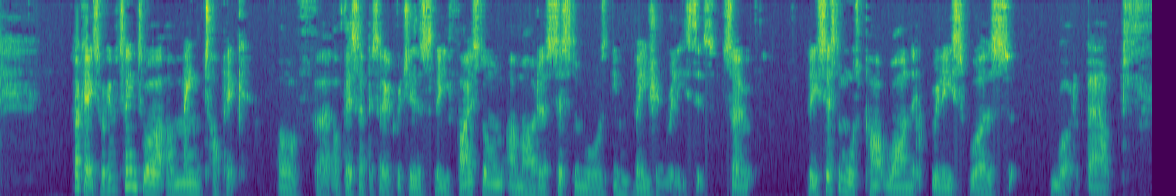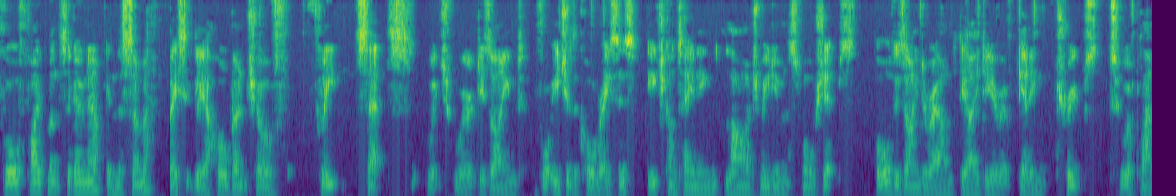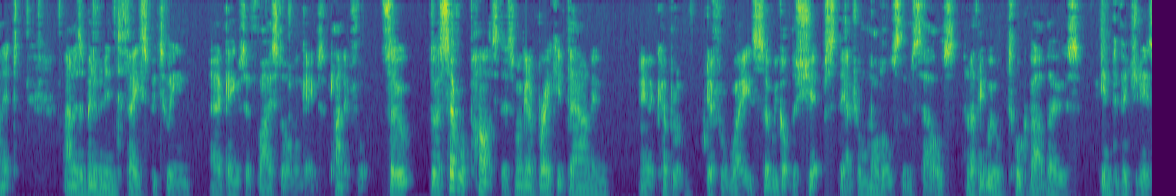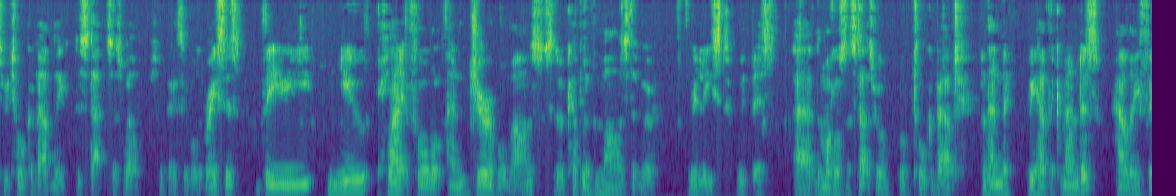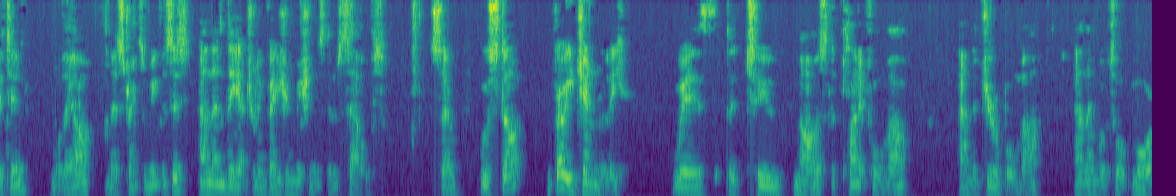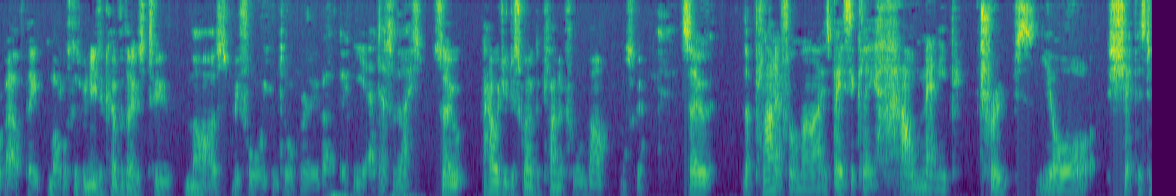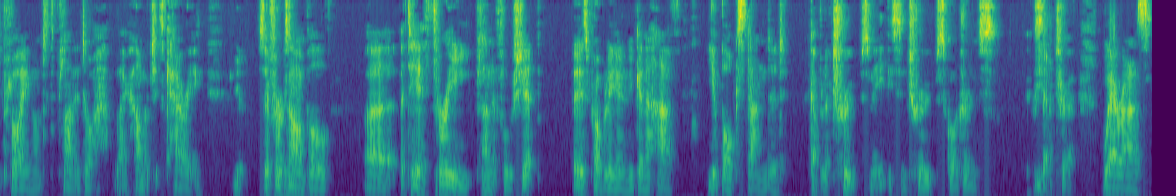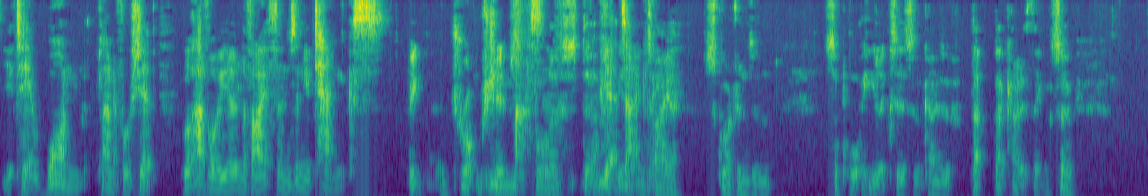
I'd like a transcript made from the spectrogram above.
Okay, so we're going to turn to our, our main topic of uh, of this episode, which is the Firestorm Armada System Wars Invasion releases. So, the System Wars Part One release was what about four, five months ago now in the summer. Basically, a whole bunch of fleet sets which were designed for each of the core races, each containing large, medium, and small ships, all designed around the idea of getting troops to a planet and as a bit of an interface between uh, games of Firestorm and games of Planetfall. So there are several parts to this, and we're going to break it down in in a couple of different ways. So we've got the ships, the actual models themselves, and I think we will talk about those individually as we talk about the, the stats as well. So we'll go through all the races. The new Planetfall and Durable Mars, so a couple of Mars that were released with this. Uh, the models and stats we'll, we'll talk about. And then we have the commanders, how they fit in, what they are, their strengths and weaknesses, and then the actual invasion missions themselves. So we'll start very generally with the two Mars, the Planetfall Mar and the Durable Mar, and then we'll talk more about the models because we need to cover those two Mars before we can talk really about the. yeah definitely So, how would you describe the Planetfall Mar, Oscar? So the planetfall Mar is basically how many p- troops your ship is deploying onto the planet, or like how much it's carrying. Yeah. So, for example, uh, a tier three planetfall ship is probably only going to have your bog standard a couple of troops, maybe some troop squadrons, etc. Whereas your tier one planetfall ship will have all your leviathans and your tanks. Big drop ships Massive. full of stuff. Yeah, exactly. entire squadrons and support helixes and kinds of that that kind of thing. So,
